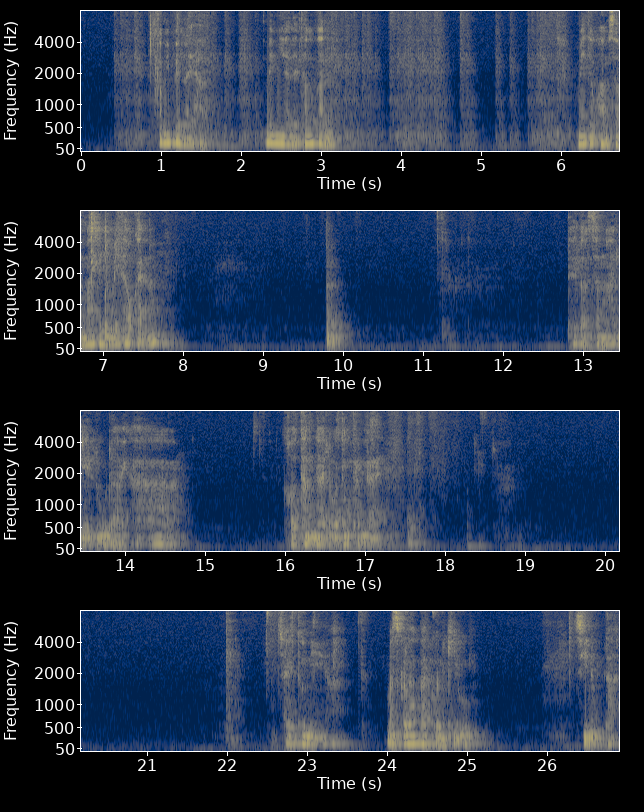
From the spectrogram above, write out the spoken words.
ำก็ไม่เป็นไรค่ะ ไม่มีอะไรเท่ากันแม้แต่ความสามารถก็ยังไม่เท่ากันเนาะ แต่เราสามารถเรียนรู้ได้ค่ะ เขาทำได้เราก็ต้องทำได้ ใช้ตัวนี้ค่ะมัสคาร่าปัดขนคิ้วสีน้ำตาล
